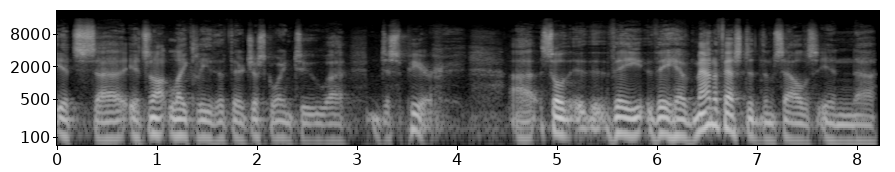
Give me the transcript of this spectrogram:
it's uh, it's not likely that they're just going to uh, disappear. Uh, so th- they they have manifested themselves in uh,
